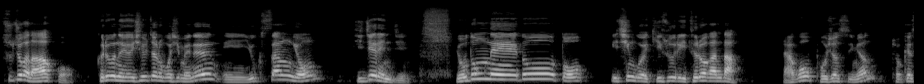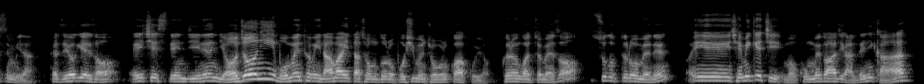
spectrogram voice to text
수주가 나왔고. 그리고는 여기 실제로 보시면은 이 육상용 디젤 엔진. 요 동네에도 또 이 친구의 기술이 들어간다 라고 보셨으면 좋겠습니다. 그래서 여기에서 HSD 엔진은 여전히 모멘텀이 남아있다 정도로 보시면 좋을 것 같고요. 그런 관점에서 수급 들어오면은 에 재밌겠지. 뭐 공매도 아직 안 되니까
